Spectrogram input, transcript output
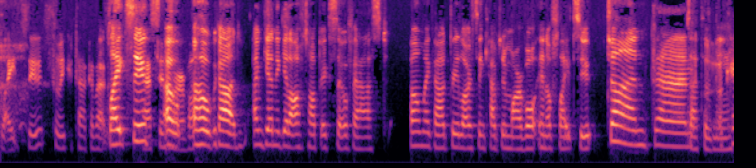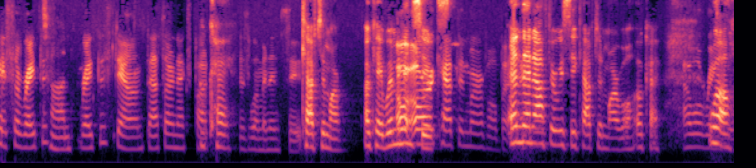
flight suits. So we could talk about Flight suits. Captain oh, Marvel. oh God, I'm gonna get off topic so fast. Oh my God, Brie Larson, Captain Marvel in a flight suit. Done. Done. Death of me. Okay, so write this Done. write this down. That's our next podcast. Okay. Is women in suits. Captain Marvel. Okay, women or, in suits. or. Captain Marvel, but and I then will- after we see Captain Marvel. Okay. I will Well,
